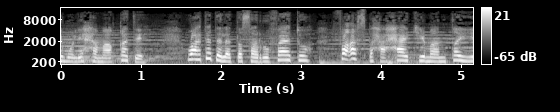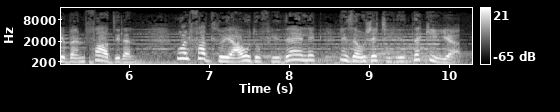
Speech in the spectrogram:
الحاكم لحماقته واعتدلت تصرفاته فأصبح حاكما طيبا فاضلا والفضل يعود في ذلك لزوجته الذكية.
